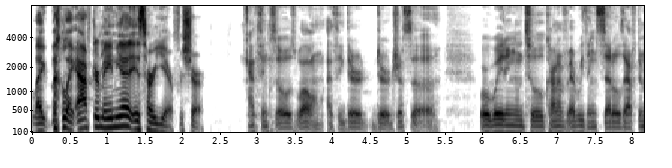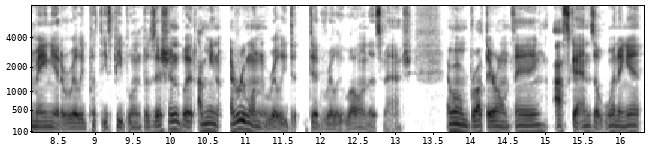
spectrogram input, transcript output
Like like after Mania is her year for sure. I think so as well. I think they're they're just uh we're waiting until kind of everything settles after Mania to really put these people in position. But I mean, everyone really did, did really well in this match. Everyone brought their own thing. Asuka ends up winning it.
